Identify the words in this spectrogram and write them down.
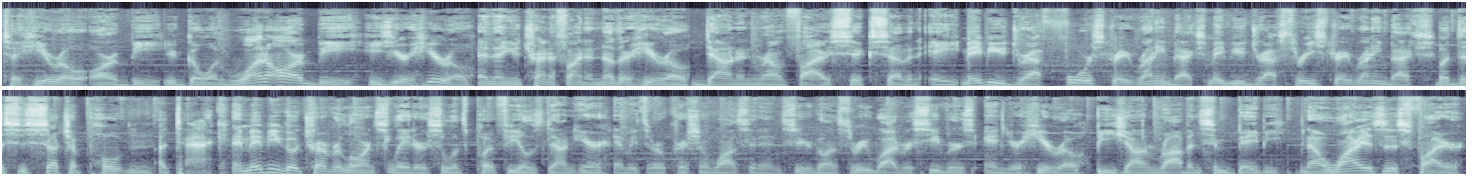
to hero RB. You're going one RB, he's your hero, and then you're trying to find another hero down in round five, six, seven, eight. Maybe you draft four straight running backs. Maybe you draft three straight running backs, but this is such a potent attack. And maybe you go Trevor Lawrence later. So let's put Fields down here and we throw Christian Watson in. So you're going three wide receivers and your hero, Bijan Robinson, baby. Now, why is this fire?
